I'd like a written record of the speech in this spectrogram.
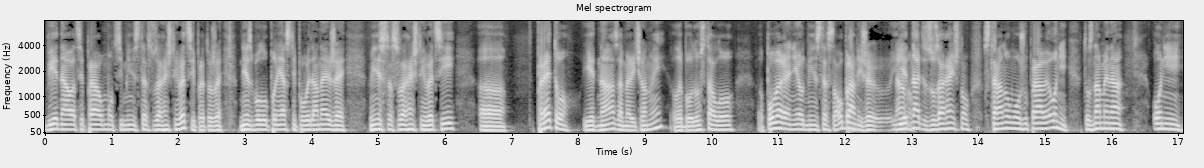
vyjednávacie právomoci ministerstvu zahraničných vecí, pretože dnes bolo úplne jasne povedané, že ministerstvo zahraničných vecí e, preto jedná s Američanmi, lebo dostalo poverenie od ministerstva obrany, že Áno. jednať so zahraničnou stranou môžu práve oni. To znamená, oni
